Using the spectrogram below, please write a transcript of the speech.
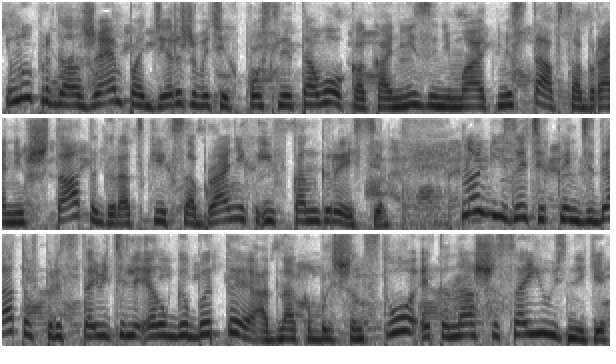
и мы продолжаем поддерживать их после того, как они занимают места в собраниях штата, городских собраниях и в Конгрессе. Многие из этих кандидатов – представители ЛГБТ, однако большинство – это наши союзники,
